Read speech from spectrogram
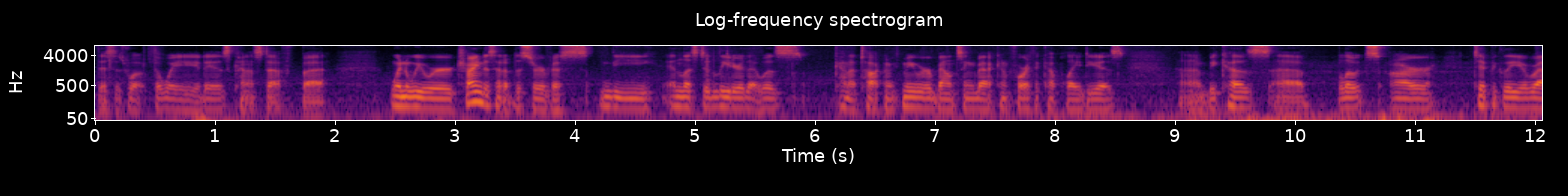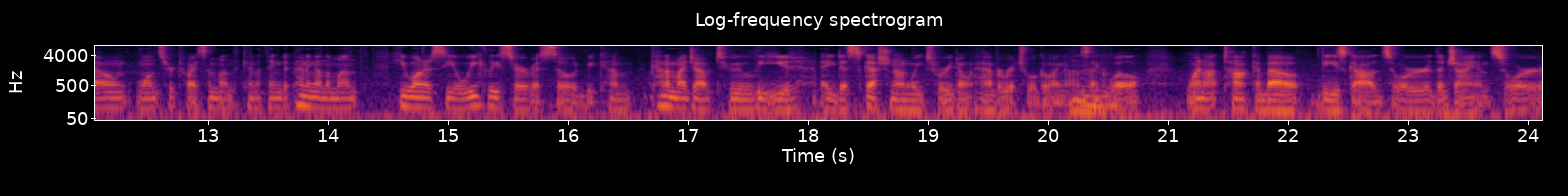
this is what the way it is kind of stuff. But when we were trying to set up the service the enlisted leader that was kind of talking with me we were bouncing back and forth a couple ideas uh, because uh, blots are typically around once or twice a month kind of thing depending on the month. He wanted to see a weekly service so it would become kind of my job to lead a discussion on weeks where we don't have a ritual going on. It's like Mhm. well why not talk about these gods or the giants or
